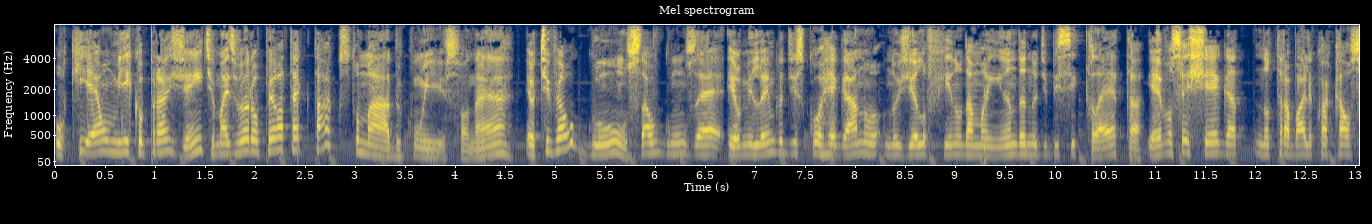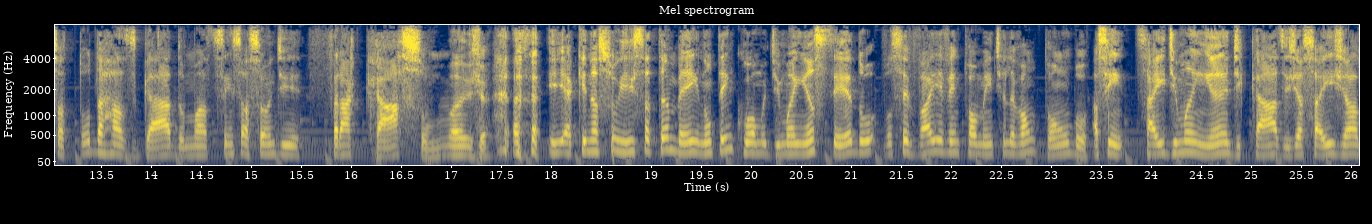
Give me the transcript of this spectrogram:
O que é um mico pra gente, mas o europeu até que tá acostumado com isso, né? Eu tive alguns, alguns, é. Eu me lembro de escorregar no, no gelo fino da manhã andando de bicicleta, e aí você chega no trabalho com a calça toda rasgada rasgado, uma sensação de fracasso, manja. e aqui na Suíça também, não tem como. De manhã cedo, você vai eventualmente levar um tombo. Assim, sair de manhã de casa e já sair já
